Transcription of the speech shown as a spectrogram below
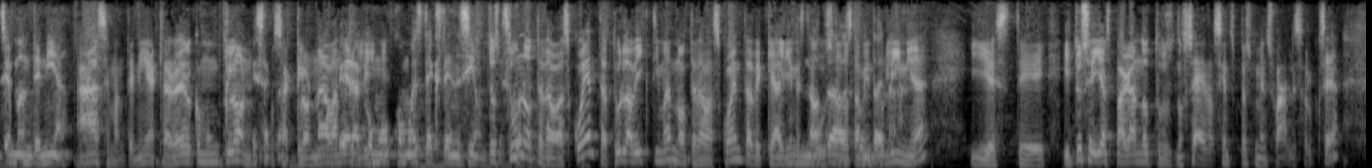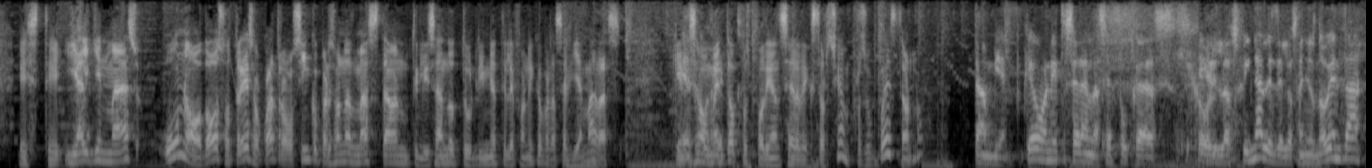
se mantenía. Ah, se mantenía, claro, era como un clon. Exacto. O sea, clonaban tu Era como, línea. como esta extensión. Entonces Es tú no te dabas cuenta, tú la víctima no te dabas cuenta de que alguien estaba No usando también tu línea y este y tú seguías pagando tus no sé 200 pesos mensuales o lo que sea, este y alguien más, uno o dos o tres o cuatro o cinco personas más estaban utilizando tu línea telefónica para hacer llamadas, que en Es ese momento pues podían ser de extorsión, por supuesto, ¿no? También. Qué bonitas eran las épocas de los finales de los años 90.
